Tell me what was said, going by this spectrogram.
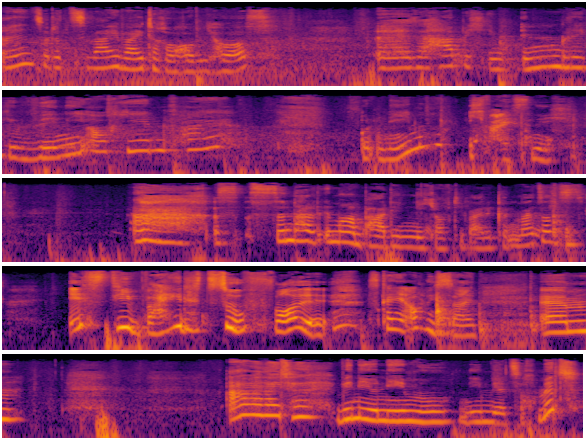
eins oder zwei weitere Hobbyhorse. Äh, da habe ich im Innenblick Winnie auf jeden Fall. Und Nemo? Ich weiß nicht. Ach, es, es sind halt immer ein paar, die nicht auf die Weide können, weil sonst ist die Weide zu voll. Das kann ja auch nicht sein. Ähm, aber Leute, Winnie und Nemo nehmen jetzt noch mit.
